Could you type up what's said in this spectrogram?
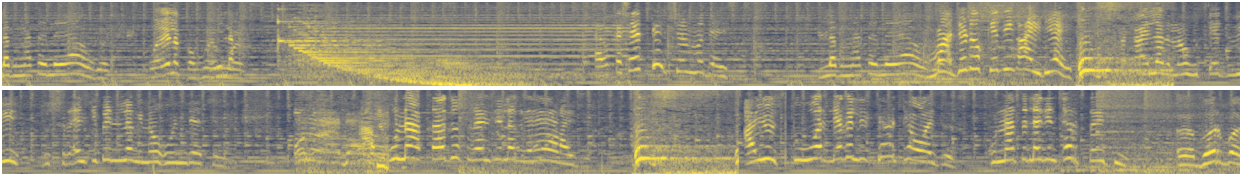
लग्नात लय अवघड. व्हायला का व्हायला अरे कशा टेन्शनमध्ये आहेस? लग्नात लय अवघड. माझ्या डोक्यात एक आयडिया आहे. काय लग्न होते दुसऱ्यांची पण लग्न होऊन द्यायची नाही. आपण आता दुसऱ्यांची लग्न मोडायची आयुष तू ध्यान ठेवायचं. कुणाचं लगीन ठरतंय ती. बर बर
